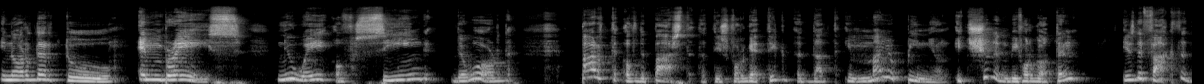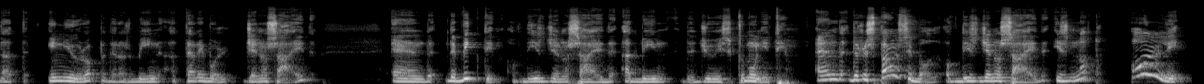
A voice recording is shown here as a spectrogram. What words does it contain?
in order to embrace new way of seeing the world. Part of the past that is forgetting, that in my opinion it shouldn't be forgotten, is the fact that in Europe there has been a terrible genocide and the victim of this genocide had been the Jewish community. And the responsible of this genocide is not only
